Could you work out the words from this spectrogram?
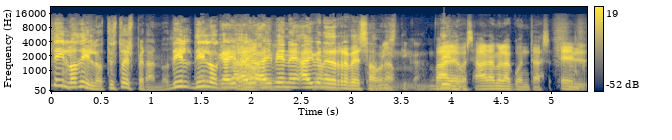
dilo, dilo, te estoy esperando. Dil- Dilo, que ahí, viene, ahí viene de revés ahora. mística. Vale, Dilo. pues ahora me la cuentas. El-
